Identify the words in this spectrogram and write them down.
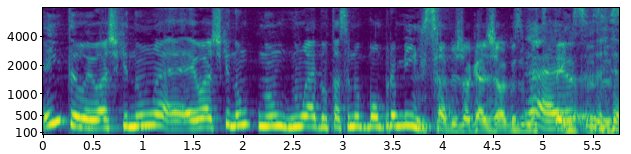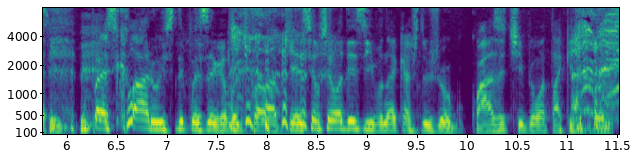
Então, eu acho que não é. Eu acho que não, não, não, é, não tá sendo bom pra mim, sabe? Jogar jogos muito É, eu- tensos, assim. Me parece claro isso depois que você acabou de falar, porque esse é o seu adesivo na caixa do jogo. Quase tive um ataque de pânico.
